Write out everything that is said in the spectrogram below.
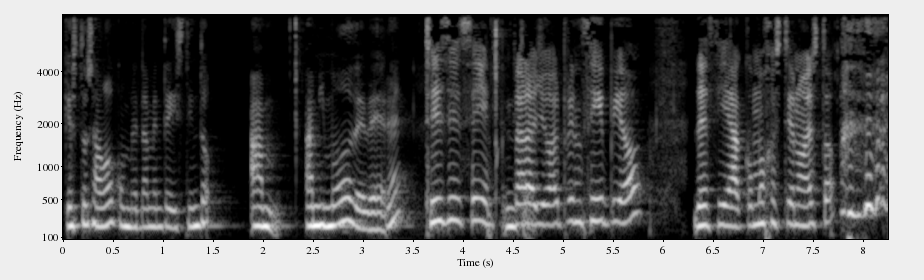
Que esto es algo completamente distinto a, a mi modo de ver, ¿eh? Sí, sí, sí. Entonces, claro, yo al principio decía, ¿cómo gestiono esto?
